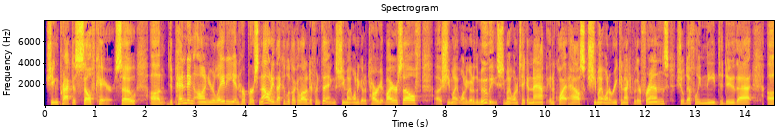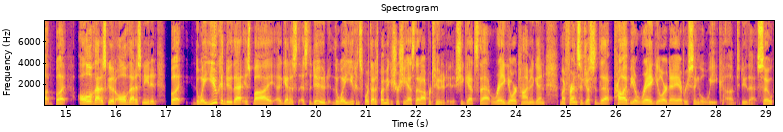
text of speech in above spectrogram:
She can practice self care. So, um, depending on your lady and her personality, that could look like a lot of different things. She might want to go to Target by herself. Uh, she might want to go to the movies. She might want to take a nap in a quiet house. She might want to reconnect with her friends. She'll definitely need to do that. Uh, but all of that is good. All of that is needed. But the way you can do that is by, again, as, as the dude, the way you can support that is by making sure she has that opportunity, that she gets that regular time. And again, my friend suggested that probably be a regular day every single week uh, to do that. So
